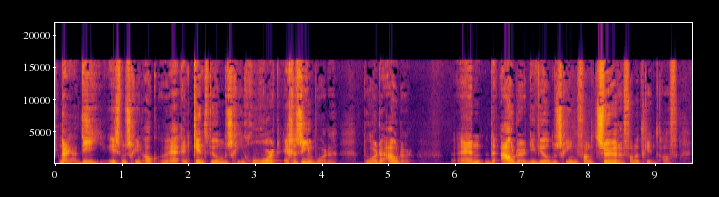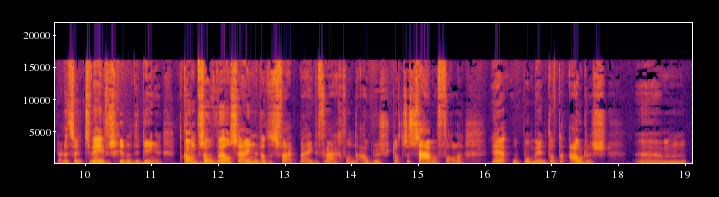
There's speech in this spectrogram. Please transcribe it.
nou ja, die is misschien ook. Hè, een kind wil misschien gehoord en gezien worden door de ouder. En de ouder die wil misschien van het zeuren van het kind af. Nou, dat zijn twee verschillende dingen. Het kan zo wel zijn, en dat is vaak bij de vraag van de ouders, dat ze samenvallen. Hè, op het moment dat de ouders um,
